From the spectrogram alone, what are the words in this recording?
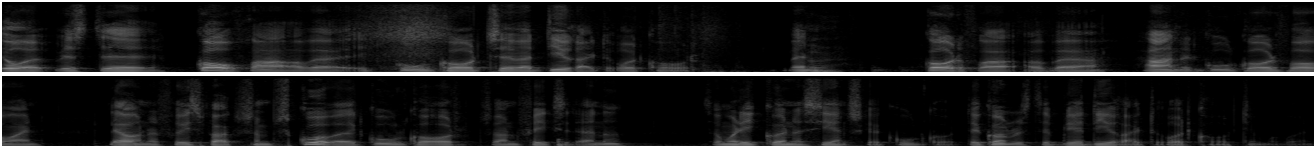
Jo, hvis det går fra at være et gult kort til at være direkte rødt kort. Men Okay. går det fra at være, har han et gult kort i forvejen, laver han et frispark, som skulle have været et gult kort, så han fik sit andet, så må de ikke gå ind og sige, at han skal have et gult kort. Det er kun, hvis det bliver direkte rødt kort, de må gå ind.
